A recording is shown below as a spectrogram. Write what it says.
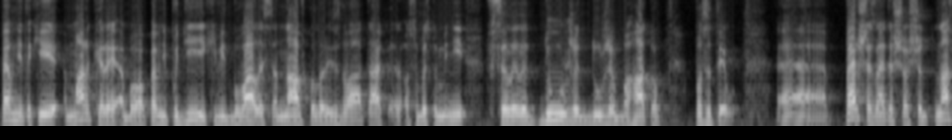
певні такі маркери або певні події, які відбувалися навколо Різдва, так е, особисто мені вселили дуже дуже багато позитиву. Е, перше, знаєте, що, що нас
